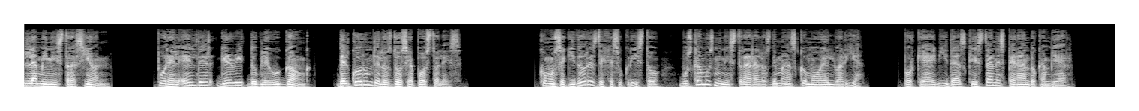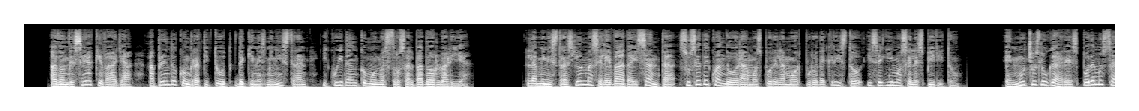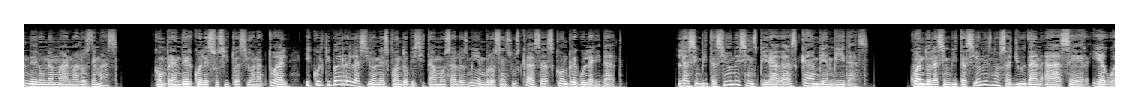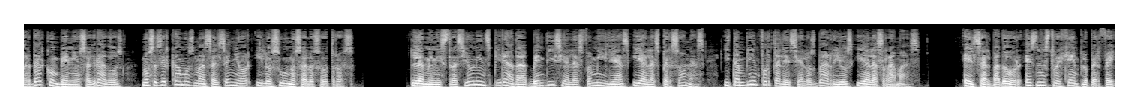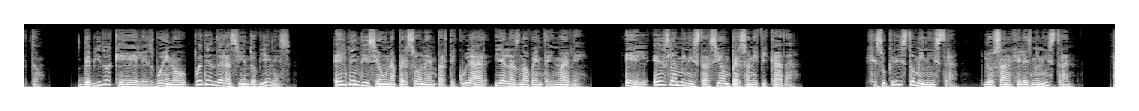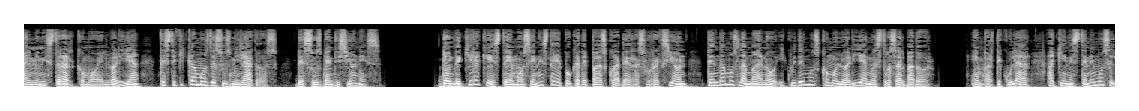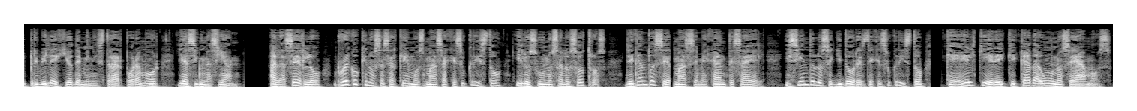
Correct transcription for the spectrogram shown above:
La Ministración, por el elder Gerrit W. Gong, del Quórum de los Doce Apóstoles. Como seguidores de Jesucristo, buscamos ministrar a los demás como Él lo haría, porque hay vidas que están esperando cambiar. A donde sea que vaya, aprendo con gratitud de quienes ministran y cuidan como nuestro Salvador lo haría. La ministración más elevada y santa sucede cuando oramos por el amor puro de Cristo y seguimos el Espíritu. En muchos lugares podemos tender una mano a los demás, comprender cuál es su situación actual y cultivar relaciones cuando visitamos a los miembros en sus casas con regularidad. Las invitaciones inspiradas cambian vidas. Cuando las invitaciones nos ayudan a hacer y a guardar convenios sagrados, nos acercamos más al Señor y los unos a los otros. La administración inspirada bendice a las familias y a las personas, y también fortalece a los barrios y a las ramas. El Salvador es nuestro ejemplo perfecto. Debido a que Él es bueno, puede andar haciendo bienes. Él bendice a una persona en particular y a las 99. Él es la ministración personificada. Jesucristo ministra, los ángeles ministran. Al ministrar como Él lo haría, testificamos de sus milagros, de sus bendiciones. Donde quiera que estemos en esta época de Pascua de Resurrección, tendamos la mano y cuidemos como lo haría nuestro Salvador en particular a quienes tenemos el privilegio de ministrar por amor y asignación. Al hacerlo, ruego que nos acerquemos más a Jesucristo y los unos a los otros, llegando a ser más semejantes a Él y siendo los seguidores de Jesucristo que Él quiere que cada uno seamos.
